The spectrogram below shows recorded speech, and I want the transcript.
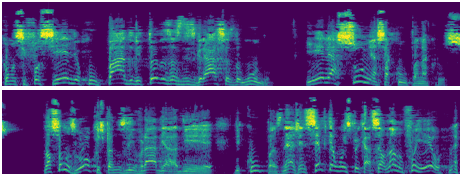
Como se fosse ele o culpado de todas as desgraças do mundo. E ele assume essa culpa na cruz. Nós somos loucos para nos livrar de, de, de, culpas, né? A gente sempre tem alguma explicação. Não, não fui eu. Né?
